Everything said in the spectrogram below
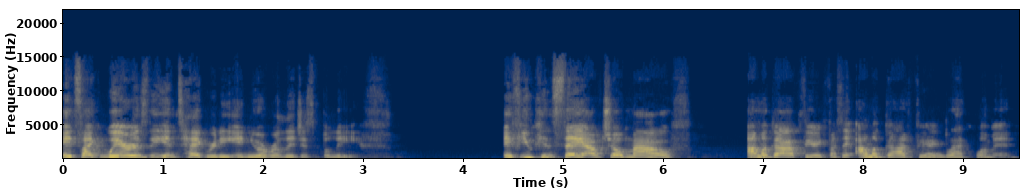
It's like, where is the integrity in your religious belief? If you can say out your mouth, I'm a God fearing, if I say, I'm a God fearing Black woman,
